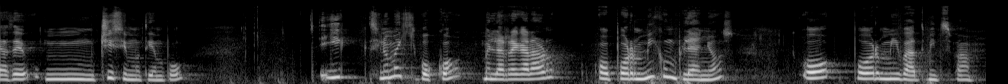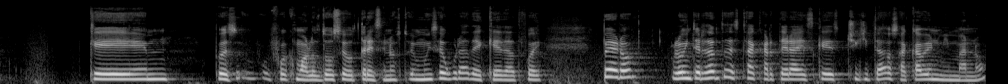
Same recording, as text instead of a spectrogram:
hace muchísimo tiempo y si no me equivoco, me la regalaron o por mi cumpleaños o por mi bat mitzvah, que pues fue como a los 12 o 13, no estoy muy segura de qué edad fue. Pero lo interesante de esta cartera es que es chiquita, o sea, cabe en mi mano,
